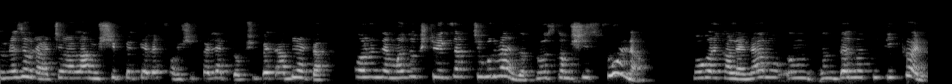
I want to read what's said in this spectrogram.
Dumnezeu, acela l-am și pe telefon, și pe laptop, și pe tabletă. Oriunde mă duc știu exact ce urmează. Plus că îmi și sună. Google Calendarul îmi, îmi dă notificări.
